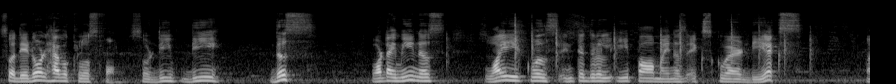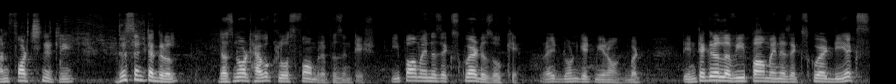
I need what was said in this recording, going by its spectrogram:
So, they do not have a closed form. So, d, d this what I mean is y equals integral e power minus x squared dx. Unfortunately, this integral does not have a closed form representation. e power minus x squared is okay, right? Do not get me wrong, but the integral of e power minus x squared dx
